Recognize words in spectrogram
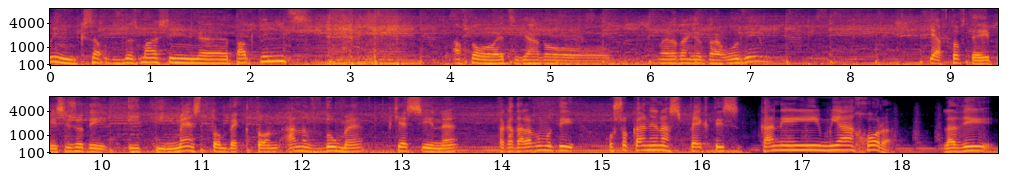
Wings από τους The Smashing ε, Pumpkins. Αυτό έτσι για να το με ρωτάνε για το τραγούδι. Και αυτό φταίει επίσης ότι οι τιμές των παικτών, αν δούμε ποιες είναι, θα καταλάβουμε ότι όσο κάνει ένας παίκτης, κάνει μια χώρα. Δηλαδή,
